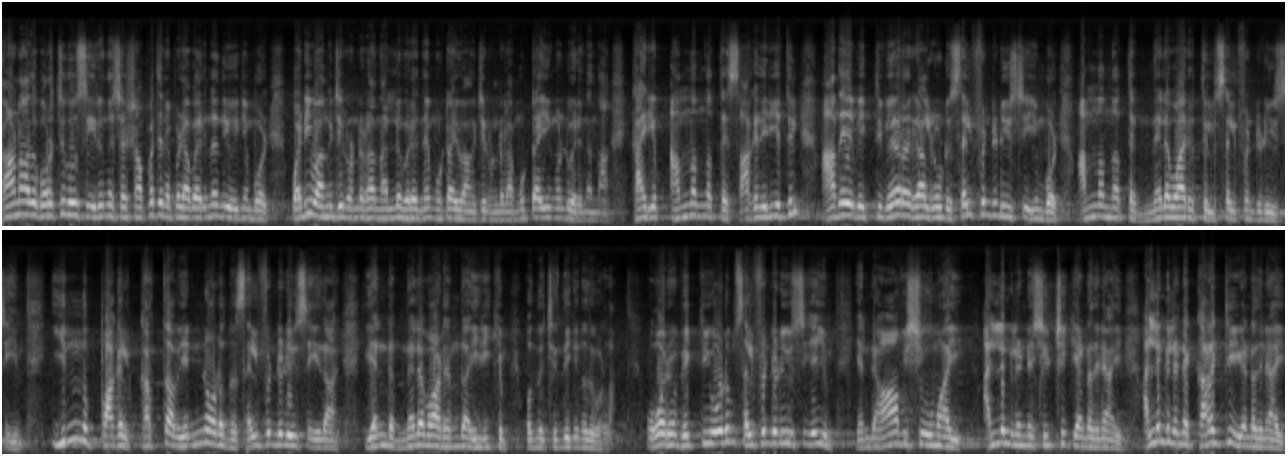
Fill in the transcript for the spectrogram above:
കാണാതെ കുറച്ച് ദിവസം ഇരുന്ന ശേഷം അപ്പച്ചൻ എപ്പോഴാണ് വരുന്നതെന്ന് ചോദിക്കുമ്പോൾ വടി വാങ്ങിച്ചിട്ടുണ്ടടാ നല്ല വരുന്നേ മുട്ടായി വാങ്ങിച്ചിട്ടുണ്ടടാ മുട്ടായിയും കൊണ്ട് വരുന്നെന്ന. കാര്യം അന്നന്നത്തെ സാഹചര്യത്തിൽ അതേ വ്യക്തി വേറൊരാളോട് സെൽഫ് ഇൻട്രൊഡ്യൂസ് ചെയ്യുമ്പോൾ അന്നന്നത്തെ നിലവാരത്തിൽ സെൽഫ് ഇൻട്രൊഡ്യൂസ് ചെയ്യും. ഇന്ന് പകൽ കർത്താവ് എന്നോടൊന്ന് സെൽഫ് ഇൻട്രൊഡ്യൂസ് ചെയ്താൽ എന്റെ നിലപാട് എന്തായിരിക്കും? ഒന്ന് ചിന്തിക്കുന്നത് കൊള്ളാം. ഓരോ വ്യക്തിയോടും സെൽഫ് ഇൻട്രൊഡ്യൂസ് ചെയ്യും. എന്റെ ആവശ്യവുമായി അല്ലെങ്കിൽ എന്നെ ശിക്ഷിക്കേണ്ടതിനായി അല്ലെങ്കിൽ എന്നെ കറക്റ്റ് ചെയ്യേണ്ടതിനായി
